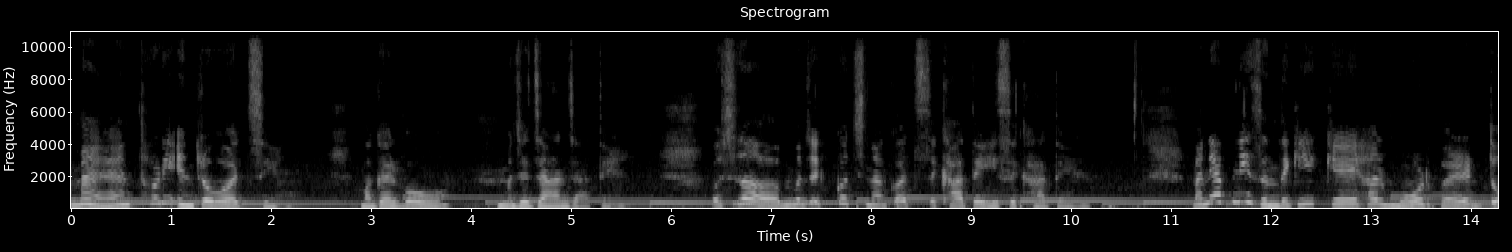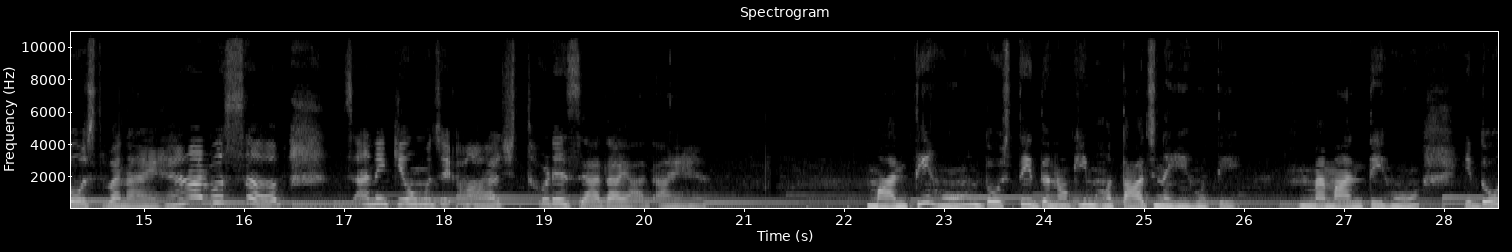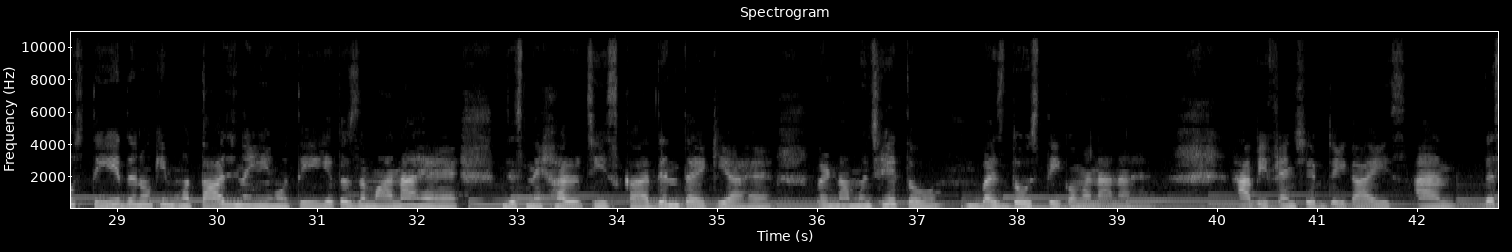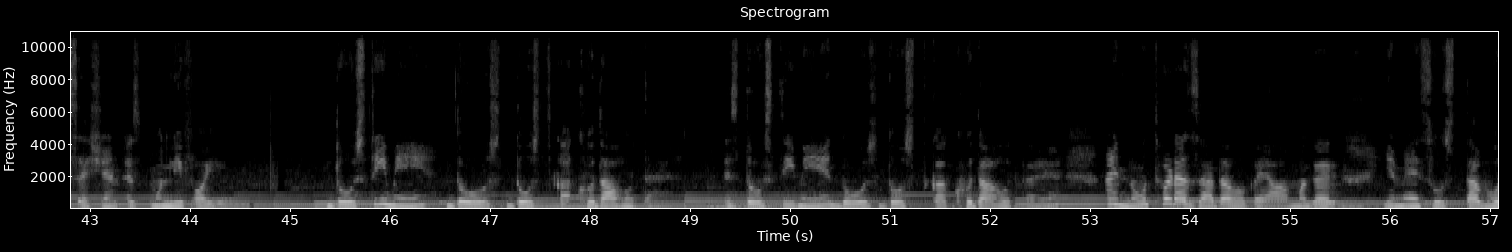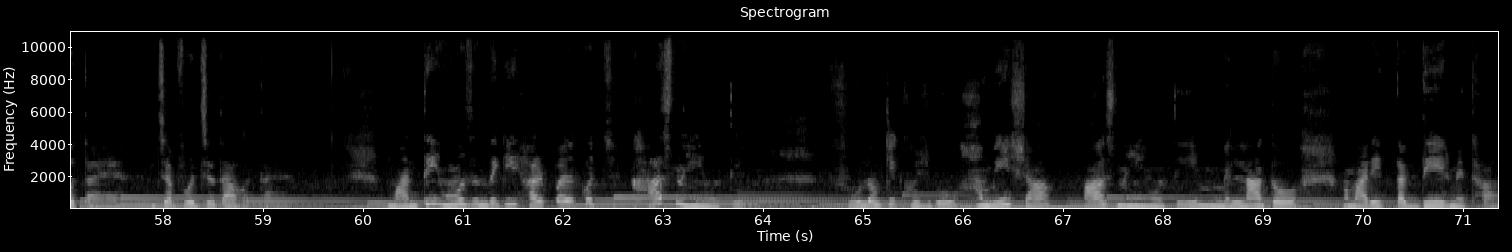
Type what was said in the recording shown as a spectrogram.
मैं थोड़ी इंट्रोवर्ट सी हूँ, मगर वो मुझे जान जाते हैं। वो सब मुझे कुछ ना कुछ सिखाते ही सिखाते हैं। मैंने अपनी ज़िंदगी के हर मोड़ पर दोस्त बनाए हैं और वो सब जाने क्यों मुझे आज थोड़े ज़्यादा याद आए हैं। मानती हूँ दोस्ती दिनों की मोहताज नहीं होती। मैं मानती हूँ कि दोस्ती दिनों की मोहताज नहीं होती, ये तो ज़माना है जिसने हर चीज़ का दिन तय किया है, वरना मुझे तो बस दोस्ती को मनाना है। Happy friendship day guys and this session is only for you दोस्ती में दोस्त दोस्त का खुदा होता है। इस दोस्ती में दोस्त दोस्त का खुदा होता है। आई नो थोड़ा ज़्यादा हो गया, मगर ये महसूस तब होता है जब वो जुदा होता है। मानती हूँ ज़िंदगी हर पल कुछ खास नहीं होती। फूलों की खुशबू हमेशा पास नहीं होती। मिलना तो हमारी तकदीर में था।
